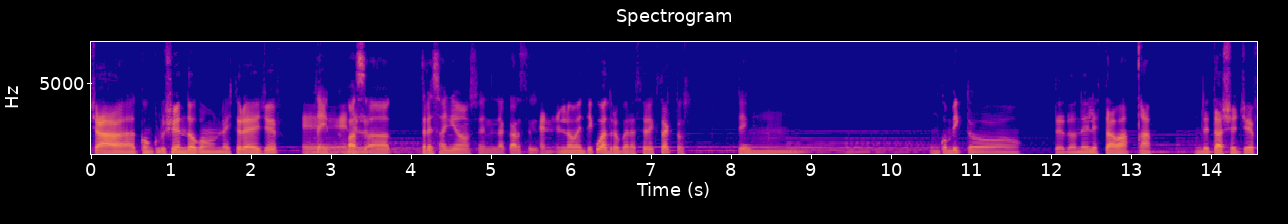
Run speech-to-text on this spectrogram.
ya concluyendo con la historia de Jeff. eh, Sí, el, pasa tres años en la cárcel. en el 94, para ser exactos, Sí. un, un convicto de donde él estaba. Ah, un detalle, Jeff,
